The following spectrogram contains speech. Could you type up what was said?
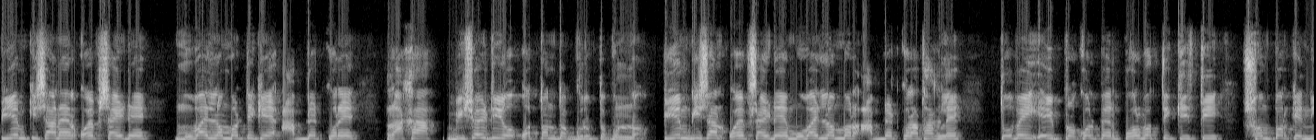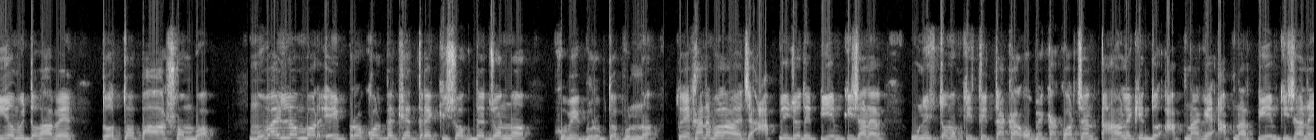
পিএম কিষাণের ওয়েবসাইটে মোবাইল নম্বরটিকে আপডেট করে রাখা বিষয়টিও অত্যন্ত গুরুত্বপূর্ণ। পিএম কিষাণ ওয়েবসাইটে মোবাইল নম্বর আপডেট করা থাকলে তবেই এই প্রকল্পের পরবর্তী কিস্তি সম্পর্কে নিয়মিতভাবে তথ্য পাওয়া সম্ভব। মোবাইল নম্বর এই প্রকল্পের ক্ষেত্রে কৃষকদের জন্য খুবই গুরুত্বপূর্ণ। তো এখানে বলা হয়েছে, আপনি যদি পিএম কিষাণের উনিশতম কিস্তির টাকার অপেক্ষা করছেন, তাহলে কিন্তু আপনাকে আপনার পিএম কিষাণে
